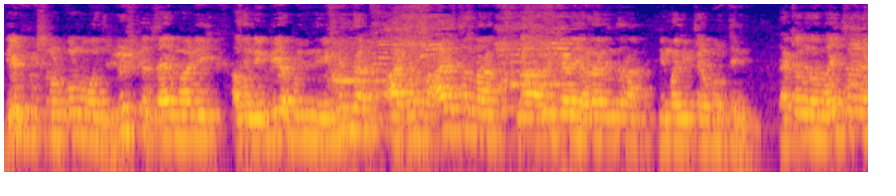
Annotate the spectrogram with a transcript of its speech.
ರೇಟ್ ಫಿಕ್ಸ್ ಮಾಡ್ಕೊಂಡು ಒಂದು ಜ್ಯೂಸ್ ತಯಾರು ಮಾಡಿ, ಅದು ನಿಂಬೆ ನಿಮ್ಮಿಂದ ಆ ಕೆಲಸ ಆಯ್ತನ್ನ ನಾ ಕಡೆ ಎಲ್ಲರಿಂದ ನಿಮ್ಮಲ್ಲಿ ಕೇಳ್ಕೊಡ್ತೀನಿ ಯಾಕಂದ್ರೆ ರೈತರ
